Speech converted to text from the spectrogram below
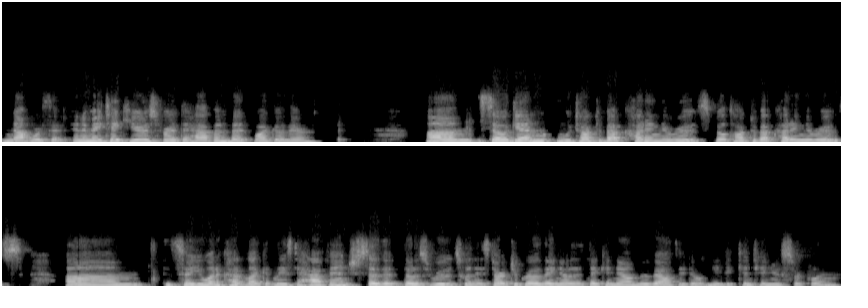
not worth it. And it may take years for it to happen, but why go there? Um, so again, we talked about cutting the roots. Bill talked about cutting the roots. Um, so you want to cut like at least a half inch so that those roots, when they start to grow, they know that they can now move out. They don't need to continue circling.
